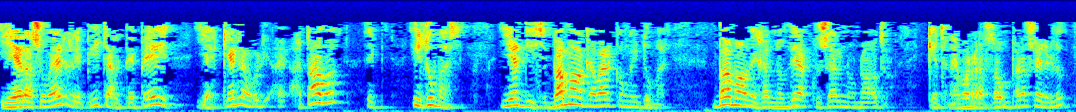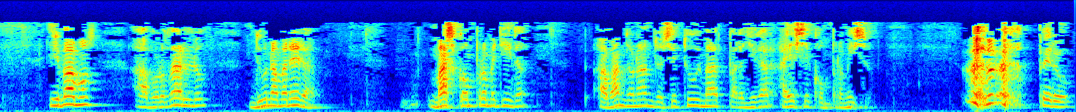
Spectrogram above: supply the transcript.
Y él a su vez repite al PP y a izquierda, a todos, y tú más. Y él dice, vamos a acabar con y tú más. Vamos a dejarnos de acusarnos unos a otros, que tenemos razón para hacerlo, y vamos a abordarlo de una manera más comprometida, abandonando ese tú y más para llegar a ese compromiso. Pero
